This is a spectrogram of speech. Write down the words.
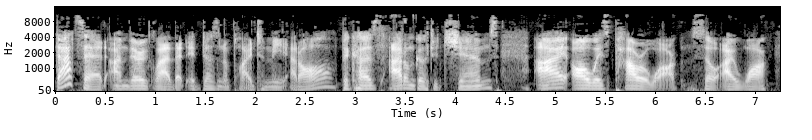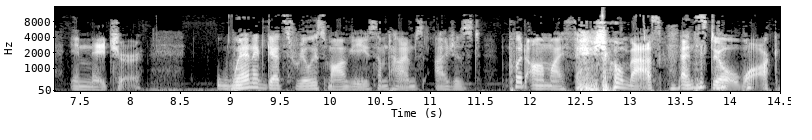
That said, I'm very glad that it doesn't apply to me at all because I don't go to gyms. I always power walk, so I walk in nature. When it gets really smoggy, sometimes I just put on my facial mask and still walk.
